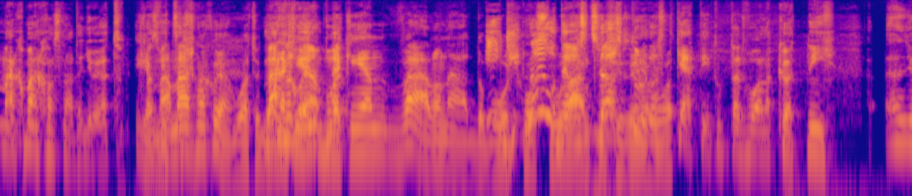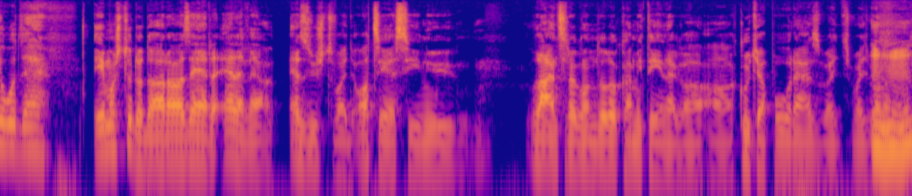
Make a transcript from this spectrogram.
Márk, Márk használt egy olyat. Igen, Az már vicces. másnak olyan volt, hogy de Márknak neki, olyan volt. neki ilyen vállon átdobós, Így, hosszú jó, de azt, de azt izéje tudod, azt volt. ketté tudtad volna kötni. Jó, de én most tudod arra az er- eleve ezüst vagy acélszínű láncra gondolok, ami tényleg a, a kutyapóráz, vagy, vagy valami. Mhm. Mm-hmm.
